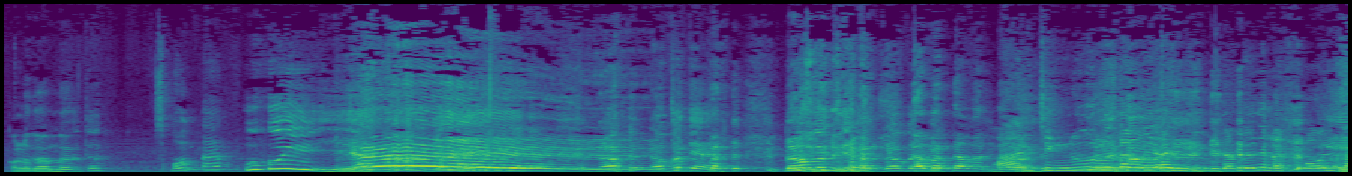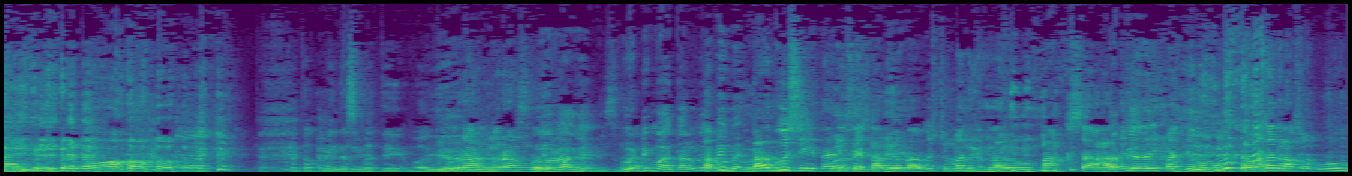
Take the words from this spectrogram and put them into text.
Kalau gambar tuh spontan. Uhui, iya. Dapat ya? Dapat ya? Dapat dapat. Mancing dulu tapi anjing jatuhnya nggak spontan. Oh. Tetap minus berarti Iya, Kurang, kurang, gue. Kurang ya? Gue di mata lu. Tapi bagus sih tadi saya tapi bagus cuman terlalu maksa. Harusnya tadi pas dia ngomong spontan langsung uh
